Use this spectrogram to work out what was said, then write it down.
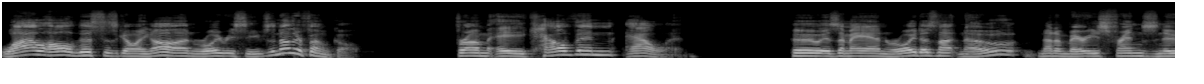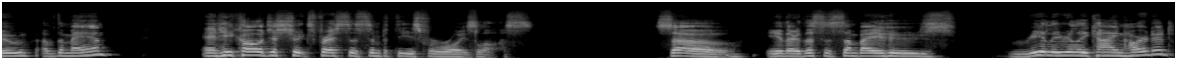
While all this is going on, Roy receives another phone call from a Calvin Allen, who is a man Roy does not know. None of Mary's friends knew of the man. And he called just to express his sympathies for Roy's loss. So Either this is somebody who's really, really kind hearted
